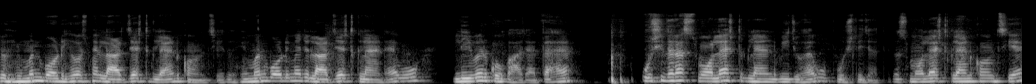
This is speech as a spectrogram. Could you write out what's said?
जो ह्यूमन बॉडी है उसमें लार्जेस्ट ग्लैंड कौन सी है? तो ह्यूमन बॉडी में जो लार्जेस्ट ग्लैंड है वो लीवर को कहा जाता है। उसी तरह स्मॉलेस्ट ग्लैंड भी जो है वो पूछ ली जाती है। तो स्मॉलेस्ट ग्लैंड कौन सी है?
